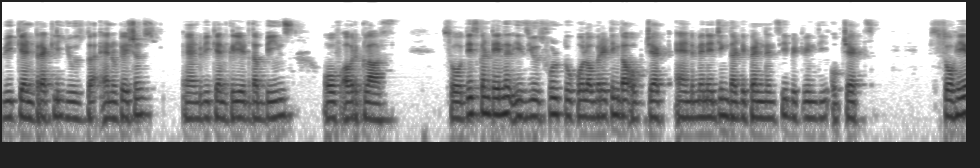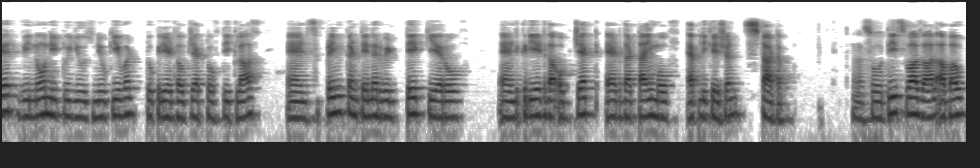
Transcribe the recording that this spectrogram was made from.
We can directly use the annotations and we can create the beans of our class. So this container is useful to collaborating the object and managing the dependency between the objects. So here we no need to use new keyword to create the object of the class and Spring container will take care of and create the object at the time of application startup. Uh, so this was all about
